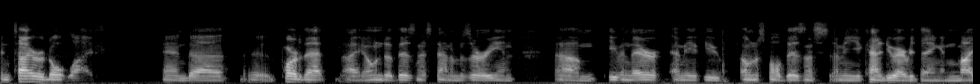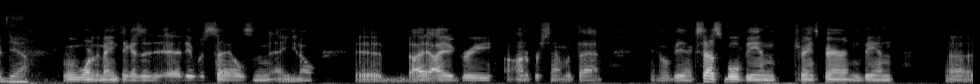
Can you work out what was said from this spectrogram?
entire adult life, and uh, uh, part of that, I owned a business down in Missouri, and um, even there, I mean, if you own a small business, I mean, you kind of do everything. And my Yeah. one of the main things is it, it was sales, and uh, you know, uh, I, I agree 100% with that. You know, being accessible, being transparent, and being uh,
